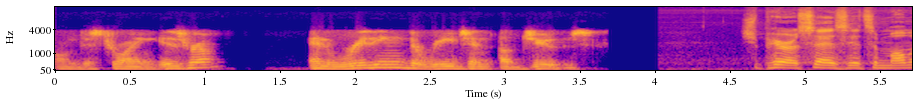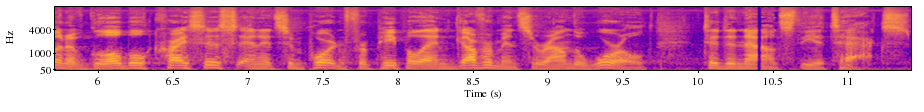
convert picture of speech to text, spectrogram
on destroying Israel and ridding the region of Jews. Shapiro says it's a moment of global crisis and it's important for people and governments around the world to denounce the attacks.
